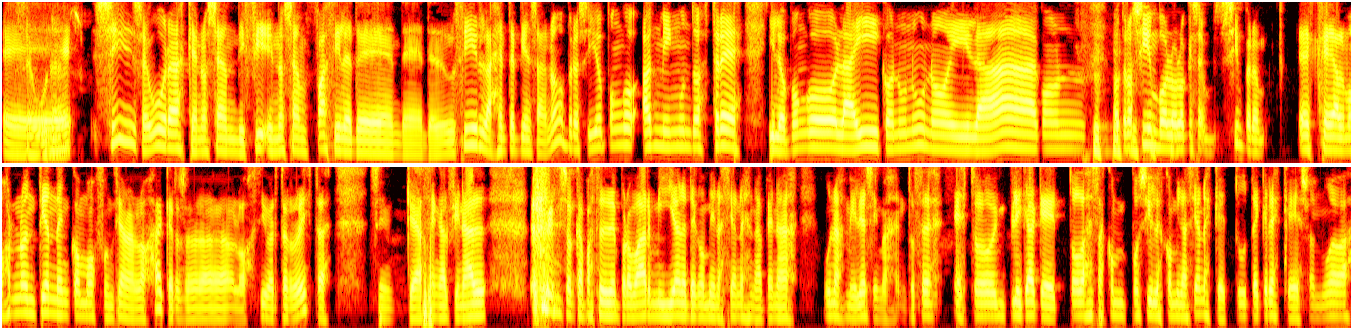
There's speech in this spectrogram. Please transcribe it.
eh, ¿Seguras? Sí, seguras, que no sean, no sean fáciles de, deducir. La gente piensa, no, pero si yo pongo admin 123 y lo pongo la I con un 1 y la A con otro símbolo, lo que sea. Sí, pero es que a lo mejor no entienden cómo funcionan los hackers, los ciberterroristas, que hacen al final, son capaces de probar millones de combinaciones en apenas unas milésimas. Entonces, esto implica que todas esas posibles combinaciones que tú te crees que son nuevas,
